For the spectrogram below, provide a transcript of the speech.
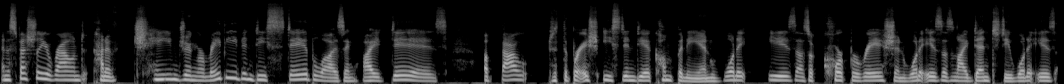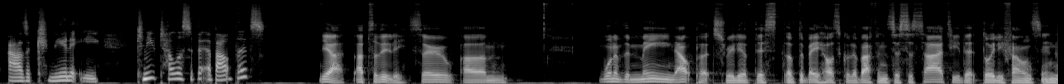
and especially around kind of changing or maybe even destabilizing ideas about the British East India Company and what it is as a corporation, what it is as an identity, what it is as a community. Can you tell us a bit about this? Yeah, absolutely. So, um, one of the main outputs, really, of this of the Behar School of Athens, the society that D'Oyly founds in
